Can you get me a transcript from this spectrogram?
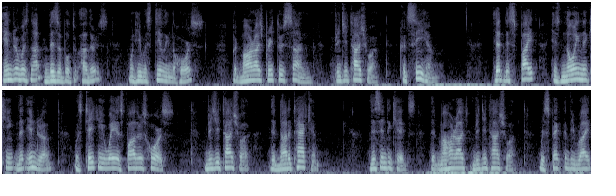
Indra was not visible to others when he was stealing the horse, but Maharaj Prithu's son, Vijitashva, could see him. Yet despite his knowing that, King, that Indra was taking away his father's horse, Vijitashva did not attack him. This indicates that Maharaj Vijitashva respected the right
